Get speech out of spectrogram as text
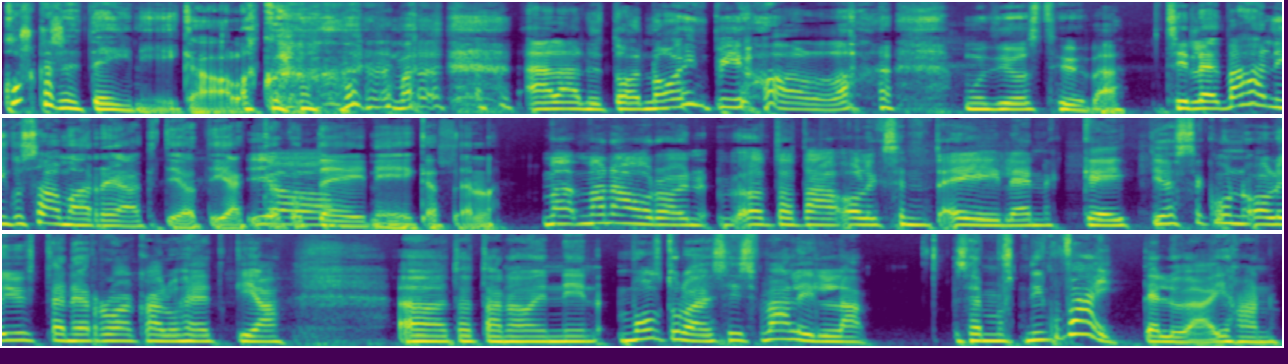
koska se teini-ikä alkoi? Älä nyt on noin pihalla, mutta just hyvä. Silleen vähän niin kuin sama reaktio, tiedätkö, kuin teini-ikäisellä. Mä, mä nauroin, tota, oliko se nyt eilen keittiössä, kun oli yhteinen ruokailuhetki ja ää, tota noin, niin mulla tulee siis välillä semmoista niinku väittelyä ihan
